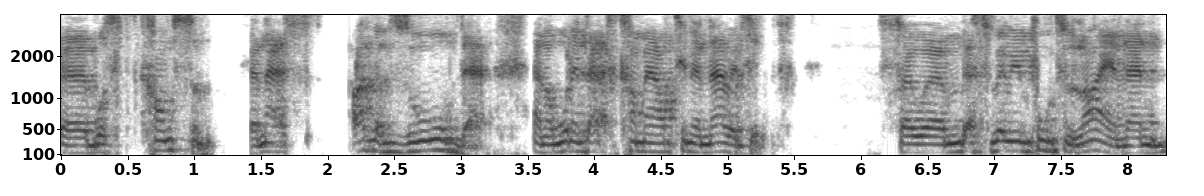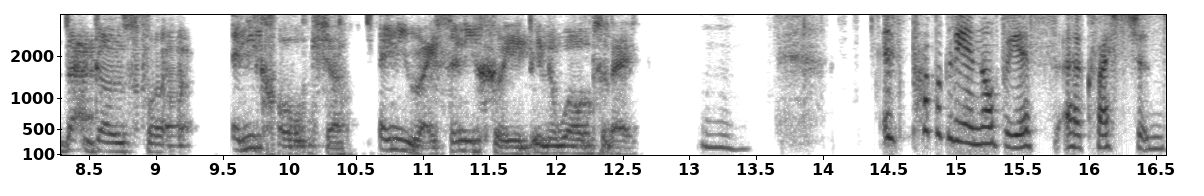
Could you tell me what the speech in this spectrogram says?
uh, was constant. And that's, I've absorbed that. And I wanted that to come out in a narrative. So um, that's a very important line. And that goes for any culture, any race, any creed in the world today. Mm. It's probably an obvious uh, question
